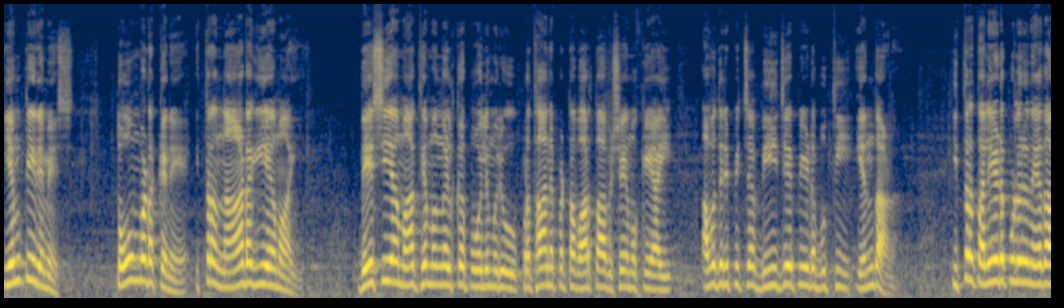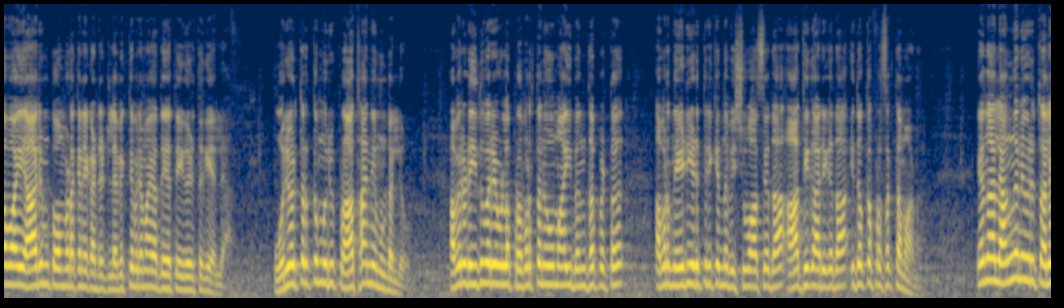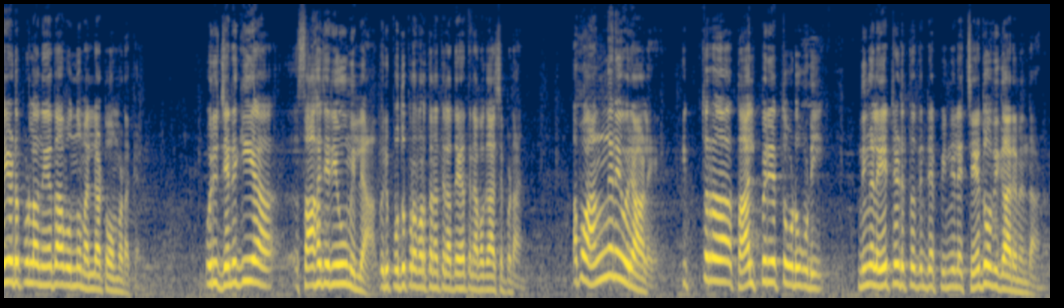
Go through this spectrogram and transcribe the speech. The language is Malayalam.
എം ടി രമേശ് ടോം വടക്കനെ ഇത്ര നാടകീയമായി ദേശീയ മാധ്യമങ്ങൾക്ക് പോലും ഒരു പ്രധാനപ്പെട്ട വാർത്താ വിഷയമൊക്കെയായി അവതരിപ്പിച്ച ബി ജെ പിയുടെ ബുദ്ധി എന്താണ്? ഇത്ര തലയെടുപ്പുള്ളൊരു നേതാവായി ആരും ടോം വടക്കനെ കണ്ടിട്ടില്ല. വ്യക്തിപരമായി അദ്ദേഹത്തെ എഴുത്തുകയല്ല. ഓരോരുത്തർക്കും ഒരു പ്രാധാന്യമുണ്ടല്ലോ. അവരുടെ ഇതുവരെയുള്ള പ്രവർത്തനവുമായി ബന്ധപ്പെട്ട് അവർ നേടിയെടുത്തിരിക്കുന്ന വിശ്വാസ്യത ആധികാരികത ഇതൊക്കെ പ്രസക്തമാണ്. എന്നാൽ അങ്ങനെ ഒരു തലയെടുപ്പുള്ള നേതാവൊന്നുമല്ല ടോം വടക്കൻ. ഒരു ജനകീയ സാഹചര്യവുമില്ല ഒരു പൊതുപ്രവർത്തനത്തിൽ അദ്ദേഹത്തിന് അവകാശപ്പെടാൻ. അപ്പോൾ അങ്ങനെ ഒരാളെ ഇത്ര താല്പര്യത്തോടുകൂടി നിങ്ങൾ ഏറ്റെടുത്തതിന്റെ പിന്നിലെ ചേതോവികാരം എന്താണ്?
